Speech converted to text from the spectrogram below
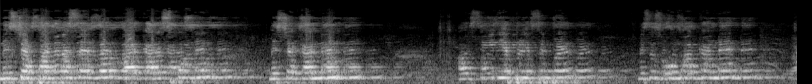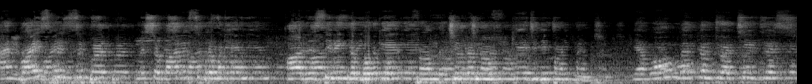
Mr. Pallava Selvam, our correspondent, Mr. Kannan. Our senior principal, Mrs. Uma Kannan. And vice principal, Mr. Bala Subramanian, are receiving the bouquet from the children of KG department. A warm welcome to our chief guest,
